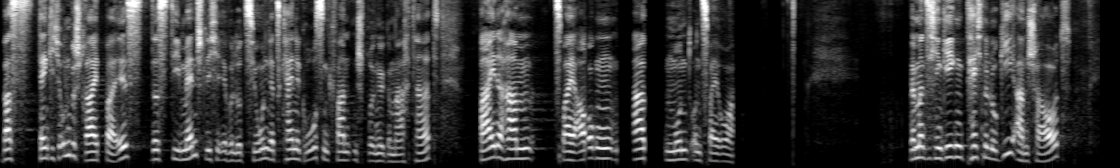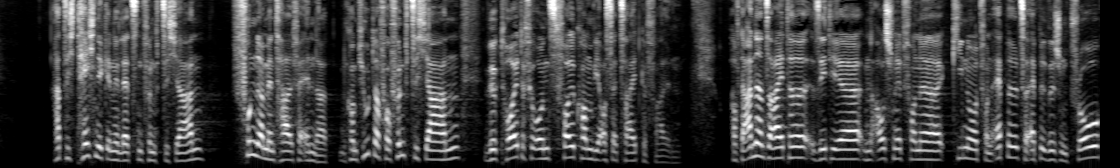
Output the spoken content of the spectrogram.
Was, denke ich, unbestreitbar ist, dass die menschliche Evolution jetzt keine großen Quantensprünge gemacht hat. Beide haben zwei Augen, Nase, Mund und zwei Ohren. Wenn man sich hingegen Technologie anschaut, hat sich Technik in den letzten 50 Jahren fundamental verändert. Ein Computer vor 50 Jahren wirkt heute für uns vollkommen wie aus der Zeit gefallen. Auf der anderen Seite seht ihr einen Ausschnitt von der Keynote von Apple zur Apple Vision Pro.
